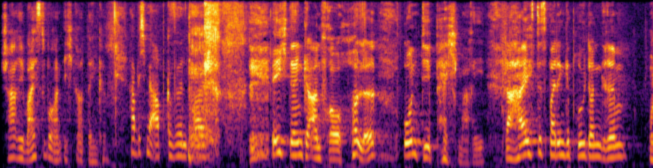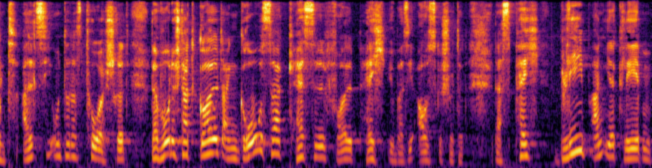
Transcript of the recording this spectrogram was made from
Shari, weißt du, woran ich gerade denke? Habe ich mir abgewöhnt, Ralf. Ich denke an Frau Holle und die Pechmarie. Da heißt es bei den Gebrüdern Grimm, und als sie unter das Tor schritt, da wurde statt Gold ein großer Kessel voll Pech über sie ausgeschüttet. Das Pech blieb an ihr kleben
